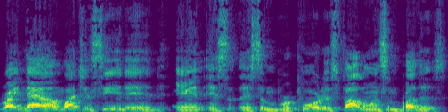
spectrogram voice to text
Right now, I'm watching CNN, and it's, it's some reporters following some brothers.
